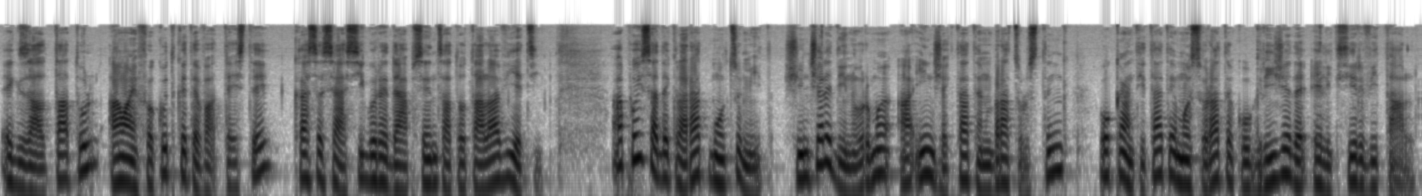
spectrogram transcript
Exaltatul a mai făcut câteva teste ca să se asigure de absența totală a vieții. Apoi s-a declarat mulțumit și în cele din urmă a injectat în brațul stâng o cantitate măsurată cu grijă de elixir vital,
